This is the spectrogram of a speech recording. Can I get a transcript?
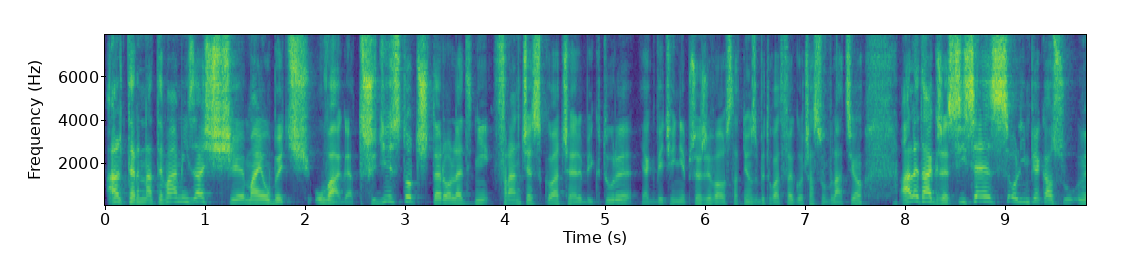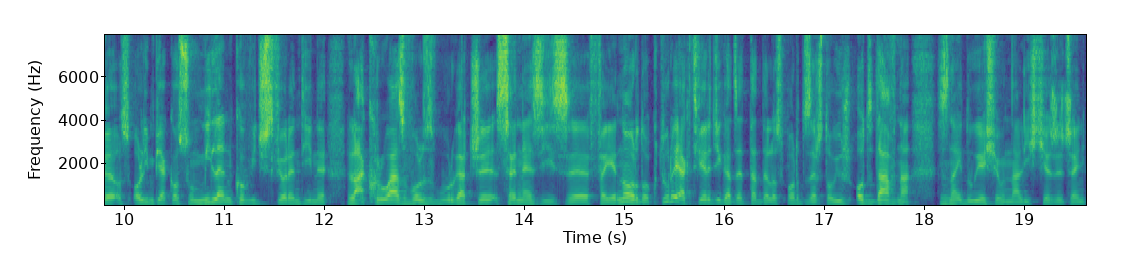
Alternatywami zaś mają być, uwaga, 34-letni Francesco Acerbi, który, jak wiecie, nie przeżywa ostatnio zbyt łatwego czasu w Lazio, ale także Cisse z Olympiakosu, Olympiakosu Milenkowicz z Fiorentiny, Lacroix z Wolfsburg, Czy Senezi z Feyenoordu, który jak twierdzi Gazeta dello Sport zresztą już od dawna znajduje się na liście życzeń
